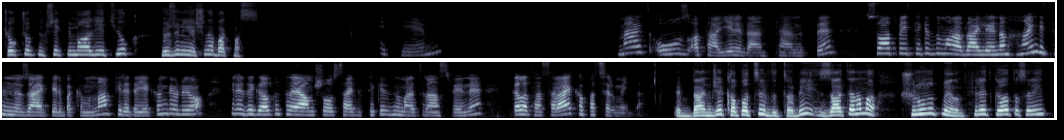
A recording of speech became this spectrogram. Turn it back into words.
Çok çok yüksek bir maliyeti yok. Gözünün yaşına bakmaz. Peki. Mert Oğuz Atay yeniden kendisi. Suat Bey 8 numara adaylarından hangisinin özellikleri bakımından Fred'e yakın görüyor? Fred'i Galatasaray almış olsaydı 8 numara transferini Galatasaray kapatır mıydı? E, bence kapatırdı tabii. Zaten ama şunu unutmayalım. Fred Galatasaray'ın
